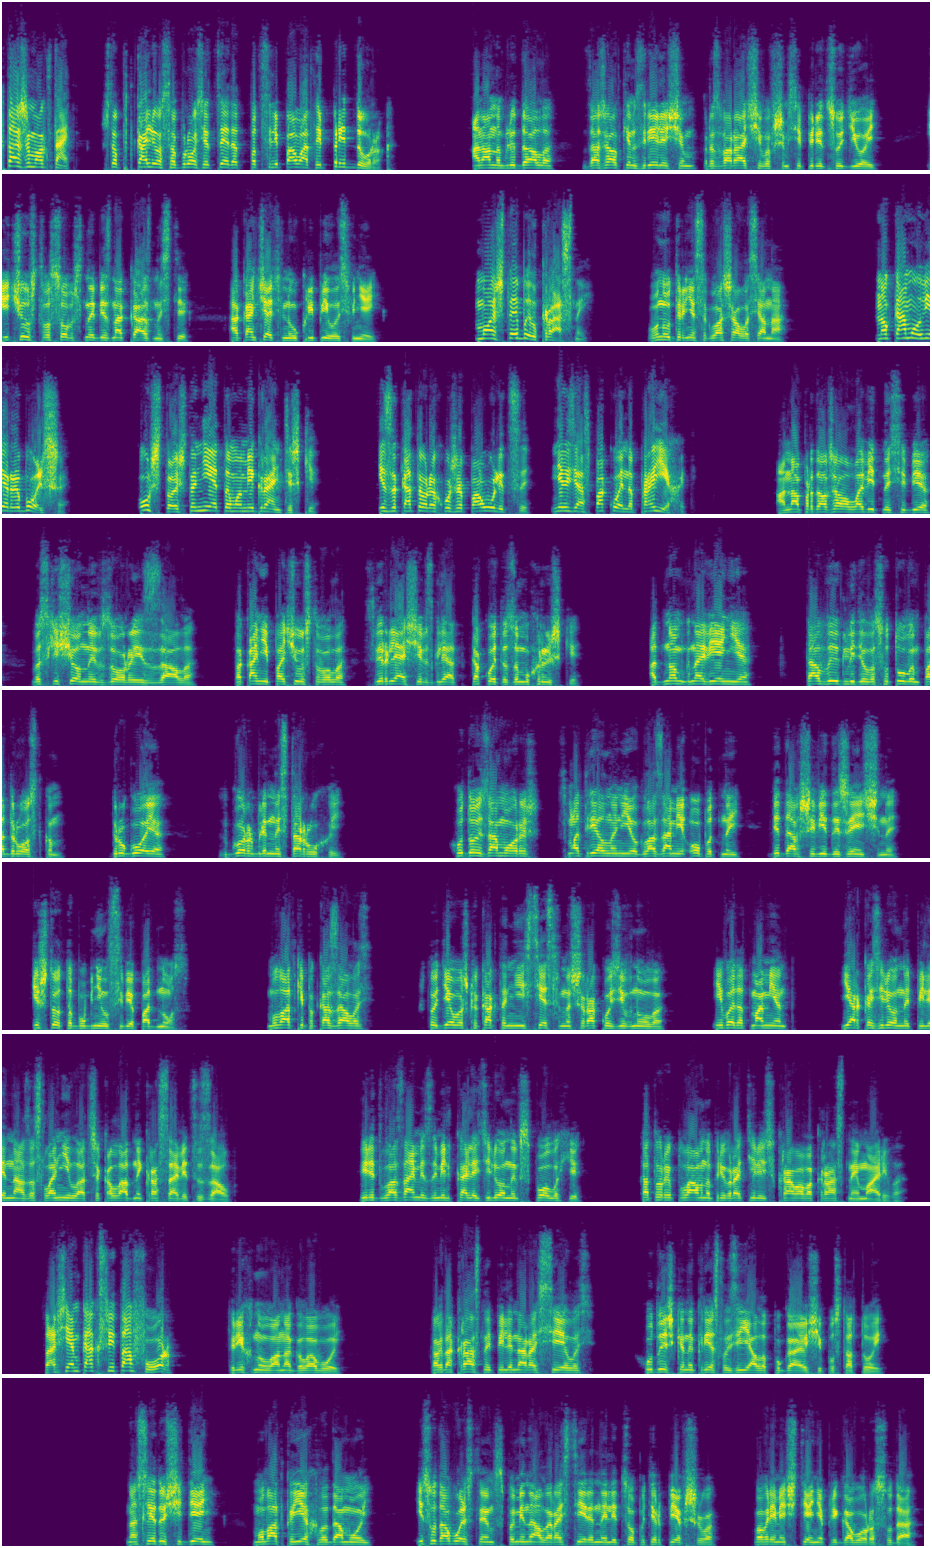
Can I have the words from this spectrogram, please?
Кто же мог знать, что под колеса бросится этот подслеповатый придурок?» Она наблюдала за жалким зрелищем, разворачивавшимся перед судьей, и чувство собственной безнаказанности окончательно укрепилось в ней. «Может, и был красный», — внутренне соглашалась она. «Но кому веры больше? Уж точно не этому мигрантишке, из-за которых уже по улице нельзя спокойно проехать». Она продолжала ловить на себе восхищенные взоры из зала, пока не почувствовала сверлящий взгляд какой-то замухрышки. Одно мгновение та выглядела сутулым подростком, другое — сгорбленной старухой. Худой заморыш смотрел на нее глазами опытной, видавшей виды женщины, и что-то бубнил себе под нос. Мулатке показалось, что девушка как-то неестественно широко зевнула, и в этот момент ярко-зеленая пелена заслонила от шоколадной красавицы зал. Перед глазами замелькали зеленые всполохи, которые плавно превратились в кроваво-красное марево. «Совсем как светофор!» — тряхнула она головой. Когда красная пелена рассеялась, худышкино кресло зияло пугающей пустотой. На следующий день мулатка ехала домой и с удовольствием вспоминала растерянное лицо потерпевшего во время чтения приговора суда.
